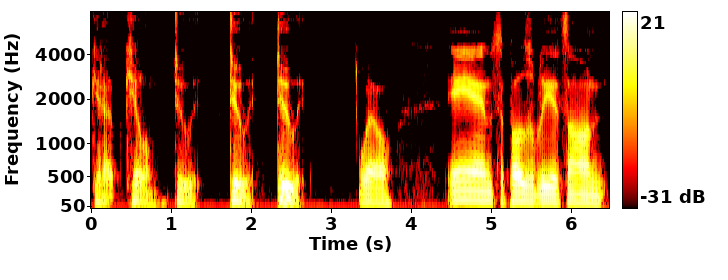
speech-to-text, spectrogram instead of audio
get up, kill him, do it, do it, do it. Well, and supposedly it's on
